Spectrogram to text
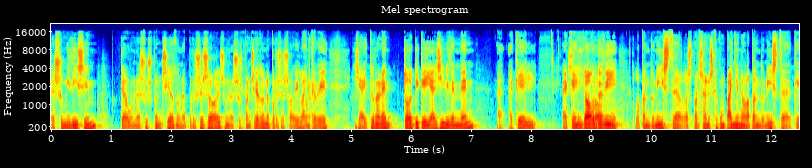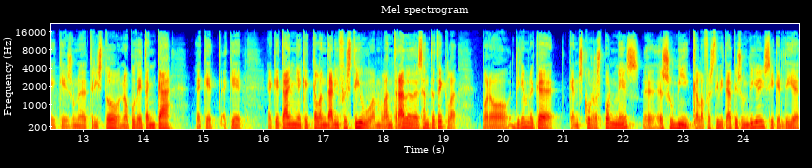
assumidíssim que una suspensió d'una processó és una suspensió d'una processó i l'any que ve ja hi tornarem, tot i que hi hagi, evidentment, aquell, aquell Sí, dol però- de dir la pandonista, les persones que acompanyen a la pandonista, que, que és una tristor no poder tancar aquest, aquest, aquest any, aquest calendari festiu amb l'entrada de Santa Tecla, però diguem-ne que, que ens correspon més eh, assumir que la festivitat és un dia i si aquell dia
